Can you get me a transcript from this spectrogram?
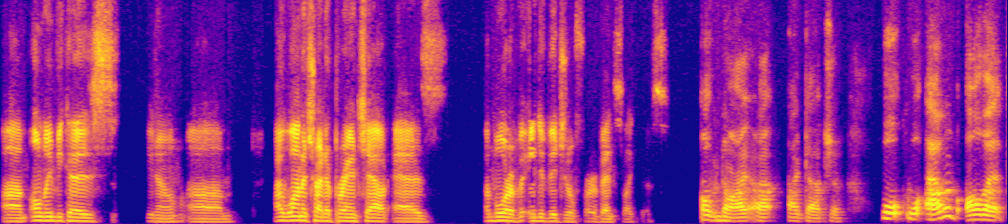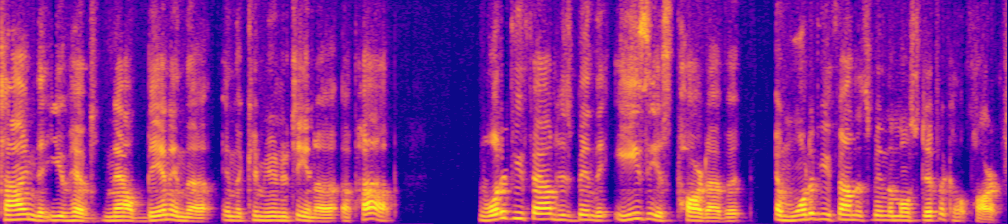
um, only because, you know, um, I want to try to branch out as a more of an individual for events like this. Oh no, I I, I gotcha. Well, well, out of all that time that you have now been in the in the community and a, a pup, what have you found has been the easiest part of it, and what have you found that's been the most difficult part?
